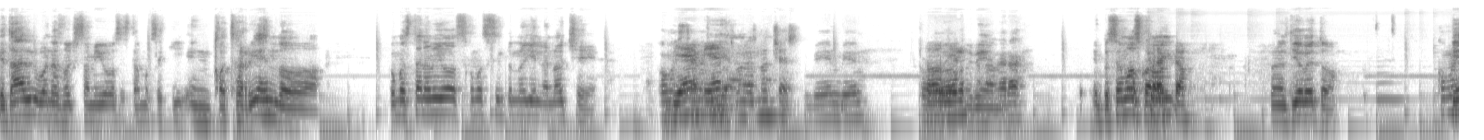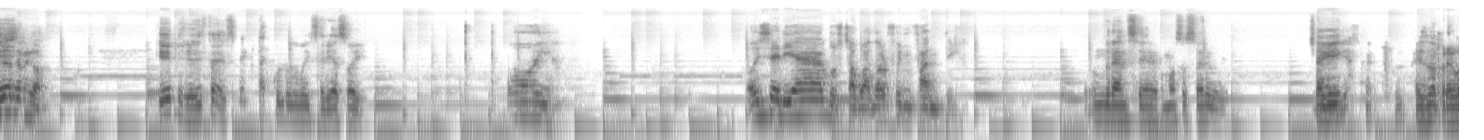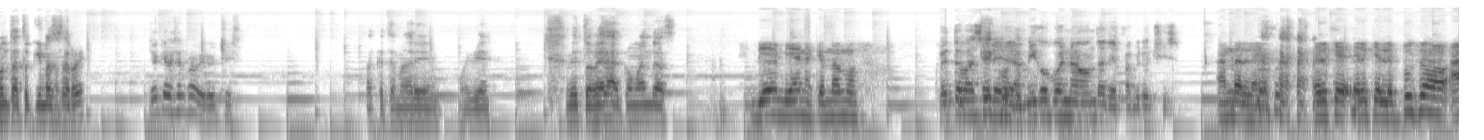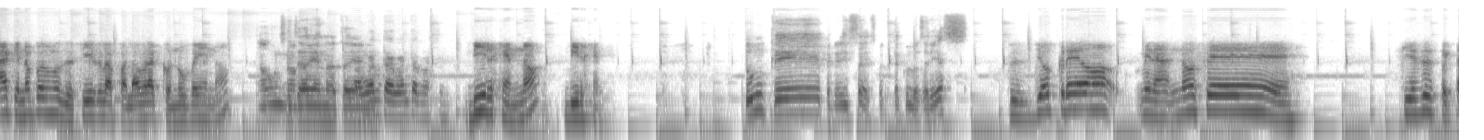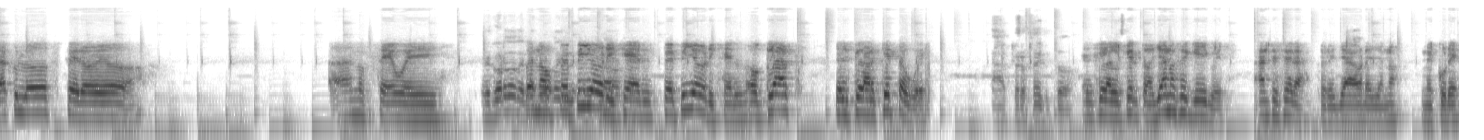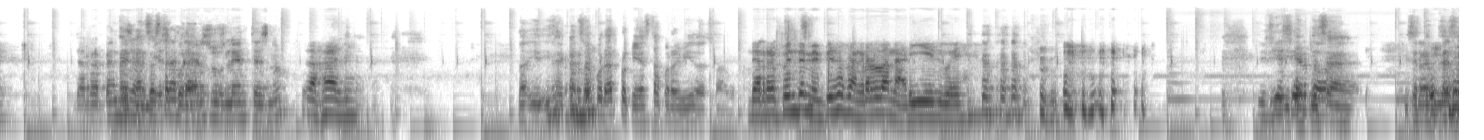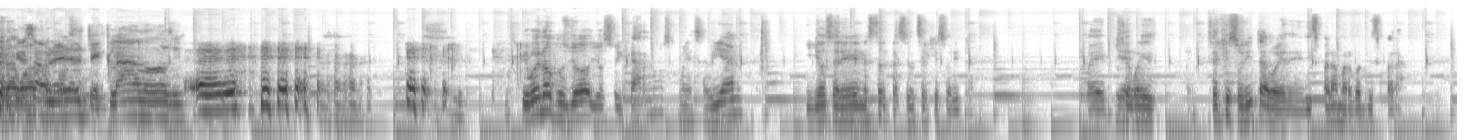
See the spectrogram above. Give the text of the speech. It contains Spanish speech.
¿Qué tal? Buenas noches amigos, estamos aquí en Cotorriendo. ¿Cómo están amigos? ¿Cómo se sienten hoy en la noche? ¿Cómo Bien, están? bien. Buenas noches. Bien, bien. Todo bien. Muy bien. Empecemos con, Correcto. con el tío Beto. ¿Cómo estás, amigo? ¿Qué periodista de espectáculos, güey, serías hoy? Hoy. Hoy sería Gustavo Adolfo Infante. Un gran ser, hermoso ser, güey. Shaggy, es una pregunta, ¿tú quién vas a ser hoy? Yo quiero ser Fabiruchis. Para que te madre, muy bien. Beto Vera, ¿cómo andas? Bien, bien, aquí andamos. Beto va a ser ¿Qué el amigo buena onda de Fabiruchis. Ándale. El que, el que le puso, ah, que no podemos decir la palabra con V, ¿no? Aún Sí, no. todavía no, todavía no. Aguanta, aguanta más. tiempo. Virgen, ¿no? Virgen. ¿Tú qué periodista de espectáculos serías? Pues yo creo, mira, no sé si es de espectáculos, pero... Ah, no sé, güey. El gordo de Bueno, Pepillo el- Origel, Pepillo Origel, o Clark, el Clarqueto, güey. Ah, perfecto. El Clarqueto, ya no sé qué, güey. Antes era, pero ya ahora ya no. Me curé. De repente ¿Te se empieza a curar? sus lentes, ¿no? Ajá, sí. No, y, y se alcanzó a curar porque ya está prohibido eso, güey. De repente me empieza a sangrar la nariz, güey. Y sí es Y cierto. empieza- y se empieza a oler el teclado. Eh, y bueno, pues yo, yo soy Carlos, como ya sabían, y yo seré en esta ocasión Sergio Zurita. Güey, pues güey, Sergio Zurita, güey, de Dispara, Margot Dispara.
